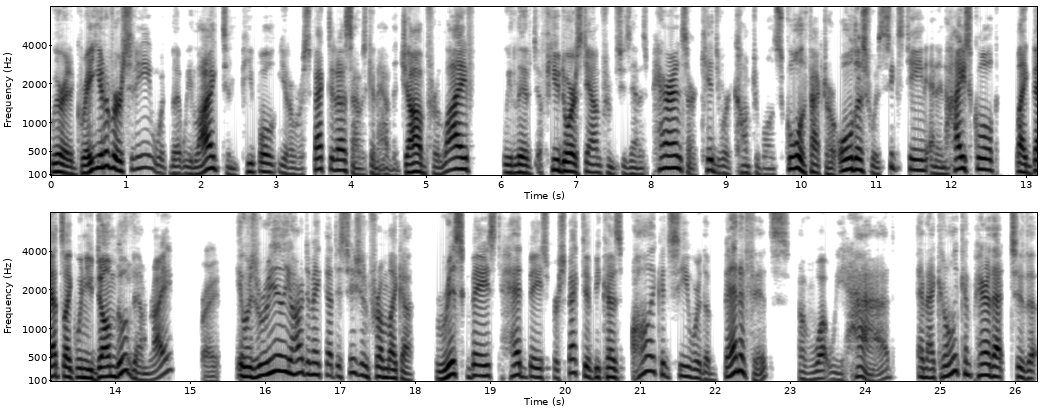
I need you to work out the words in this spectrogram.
We were at a great university that we liked and people, you know, respected us. I was going to have the job for life. We lived a few doors down from Susanna's parents. Our kids were comfortable in school. In fact, our oldest was 16 and in high school. Like that's like when you don't move them, right? Right it was really hard to make that decision from like a risk based, head based perspective because all I could see were the benefits of what we had. And I could only compare that to the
